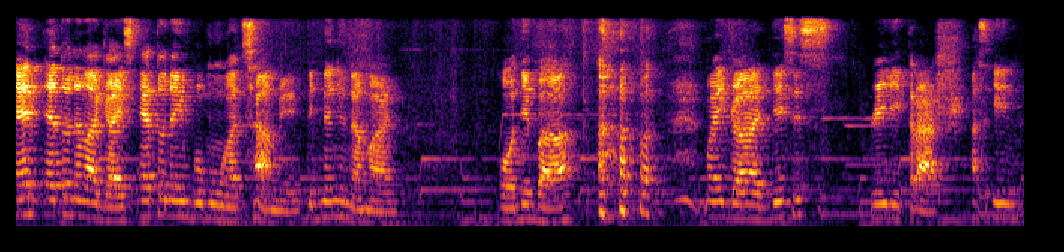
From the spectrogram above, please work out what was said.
And eto na nga guys, eto na yung bumungat sa amin. Tignan nyo naman. O, di ba? My God, this is really trash. As in,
